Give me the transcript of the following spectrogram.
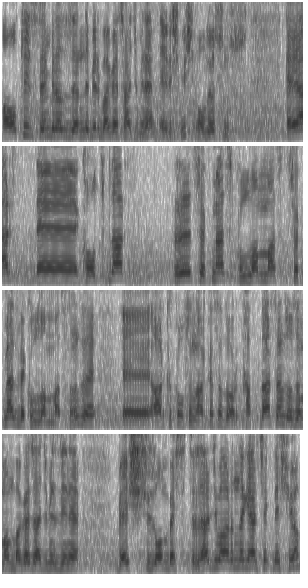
600 litrenin biraz üzerinde bir bagaj hacmine erişmiş oluyorsunuz. Eğer ee, koltuklar sökmez, kullanmaz, sökmez ve kullanmazsınız ve e, arka koltuğun arkasına doğru katlarsanız o zaman bagaj hacminiz yine 515 litreler civarında gerçekleşiyor.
